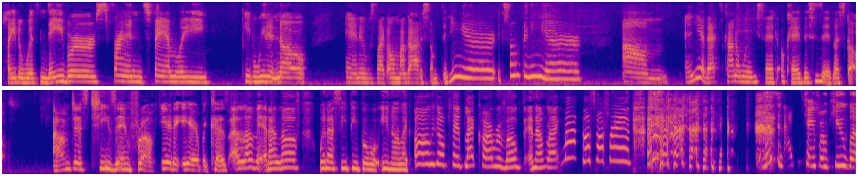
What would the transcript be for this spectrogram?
played it with neighbors, friends, family, people we didn't know. And it was like, oh my God, it's something here. It's something here. Um, and yeah, that's kind of when we said, okay, this is it. Let's go. I'm just cheesing from ear to ear because I love it. And I love when I see people, you know, like, oh, we're going to play Black Card Revoked. And I'm like, that's my friend. Listen, I just came from Cuba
